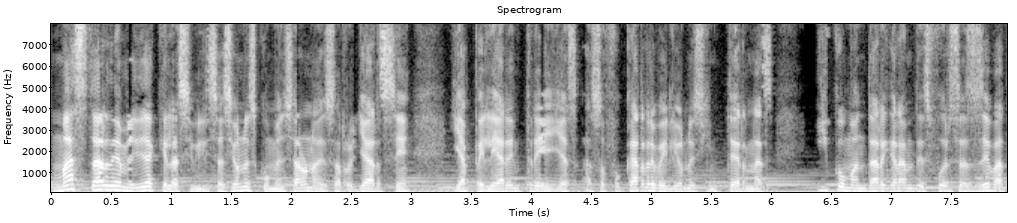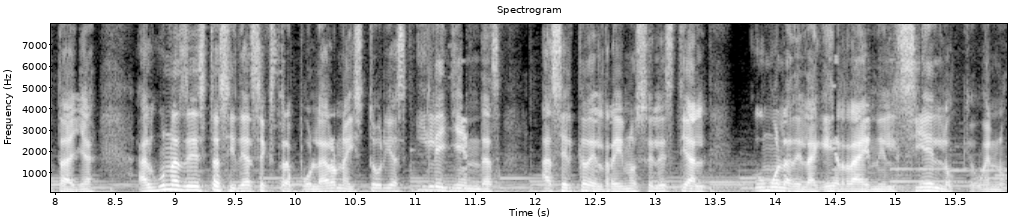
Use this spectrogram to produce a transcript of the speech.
Más tarde, a medida que las civilizaciones comenzaron a desarrollarse y a pelear entre ellas, a sofocar rebeliones internas y comandar grandes fuerzas de batalla, algunas de estas ideas se extrapolaron a historias y leyendas acerca del reino celestial, como la de la guerra en el cielo, que bueno,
